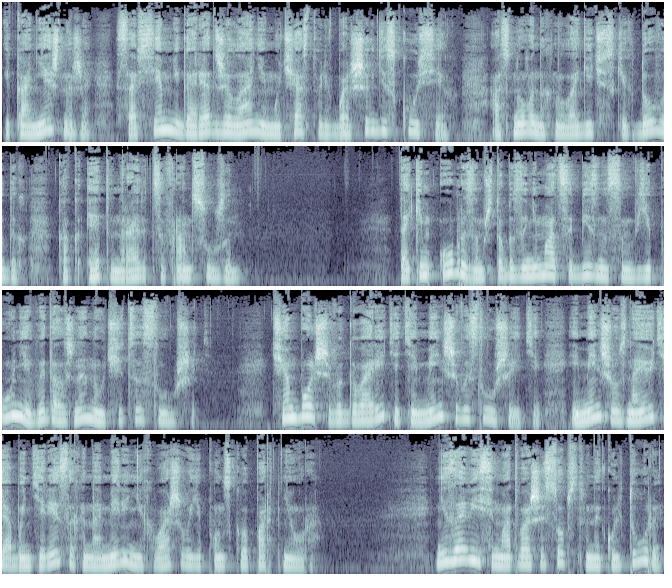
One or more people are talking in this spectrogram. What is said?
и, конечно же, совсем не горят желанием участвовать в больших дискуссиях, основанных на логических доводах, как это нравится французам. Таким образом, чтобы заниматься бизнесом в Японии, вы должны научиться слушать. Чем больше вы говорите, тем меньше вы слушаете и меньше узнаете об интересах и намерениях вашего японского партнера. Независимо от вашей собственной культуры,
